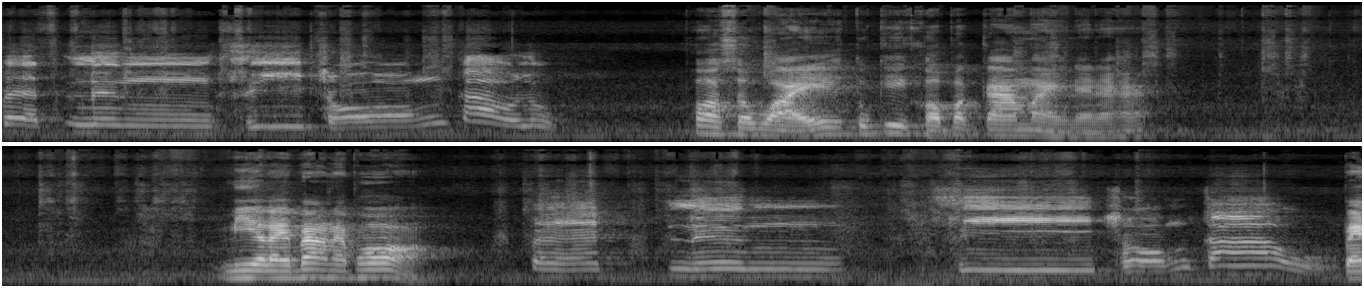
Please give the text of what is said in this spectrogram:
แปดหนึ่งสี่สองเก้าลูก พ่อสวัยตุ๊กกี้ขอปากกาใหม่หน่อยนะฮะ มีอะไรบ้างนะพ่อแปดหนึ่งสี่สองเก้าแป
